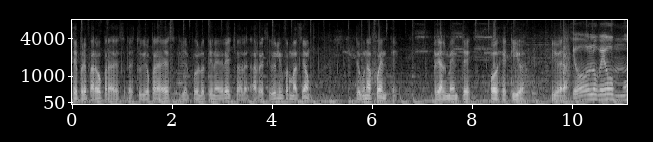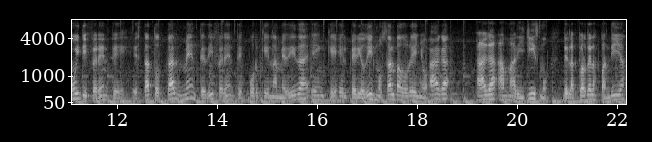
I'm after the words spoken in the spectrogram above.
se preparó para eso, estudió para eso y el pueblo tiene derecho a, recibir la información de una fuente realmente objetiva Yo lo veo muy diferente, está totalmente diferente, porque en la medida en que el periodismo salvadoreño haga haga amarillismo del actuar de las pandillas,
